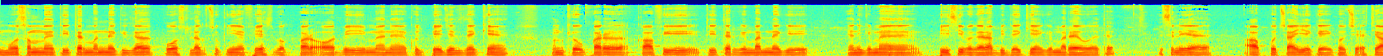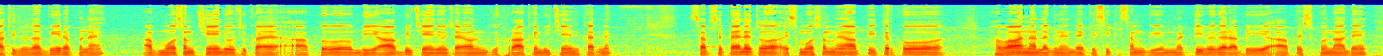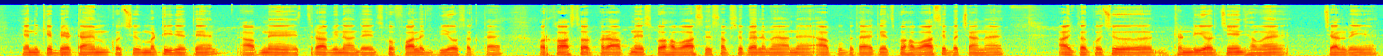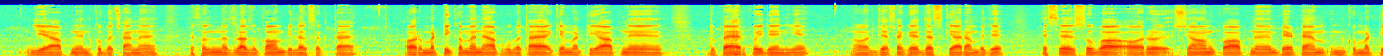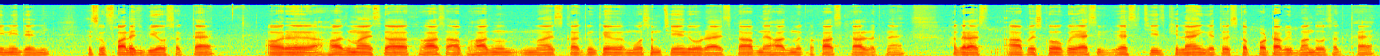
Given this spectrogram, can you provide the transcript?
मौसम में तीतर मरने की ज़्यादा पोस्ट लग चुकी हैं फेसबुक पर और भी मैंने कुछ पेजेस देखे हैं। उनके ऊपर काफ़ी तीतर के मरने की, यानी कि मैं पीसी वगैरह भी देखी हैं कि मरे हुए थे। इसलिए आपको चाहिए कि कुछ एहतियाती तदाबीर अपनाएँ। अब मौसम चेंज हो चुका है, आप भी आप भी चेंज हो जाए और उनकी खुराकें भी चेंज कर लें। सबसे पहले तो इस मौसम में आप तीतर को हवा ना लगने दें, किसी किस्म की मट्टी वगैरह भी आप इसको ना दें, यानी कि बे टाइम कुछ मट्टी देते हैं। आपने इस तरह भी ना दें, इसको फालज भी हो सकता है। और ख़ास तौर पर आपने इसको हवा से, सबसे पहले मैंने आपको बताया कि इसको हवा से बचाना है। आजकल कुछ ठंडी और चेंज हवाएँ चल रही हैं। ये आपने इनको बचाना है। देखो, नज़ला ज़ुकाम भी लग सकता है। और मट्टी का मैंने आपको बताया कि मट्टी आपने दोपहर को ही देनी है। और जैसा कि दस ग्यारह बजे इससे सुबह और शाम को आपने बे टाइम इनको मट्टी नहीं देनी। इसको फालज भी हो सकता है। और हाजमा इसका ख़ास आप हाजमा इसका, क्योंकि मौसम चेंज हो रहा है, इसका आपने हाजमे का ख़ास ख्याल रखना है। अगर आप इसको कोई ऐसी ऐसी चीज़ खिलाएँगे तो इसका पोटा भी बंद हो सकता है।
